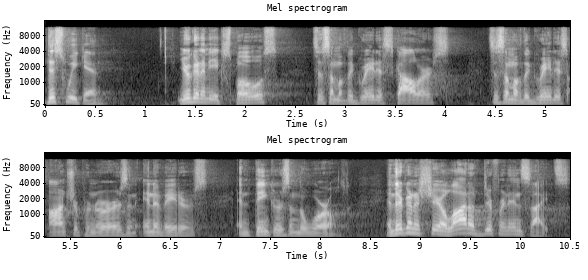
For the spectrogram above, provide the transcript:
This weekend, you're going to be exposed to some of the greatest scholars, to some of the greatest entrepreneurs and innovators and thinkers in the world. And they're going to share a lot of different insights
